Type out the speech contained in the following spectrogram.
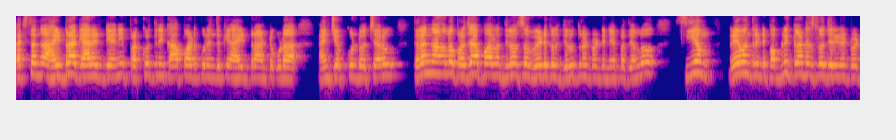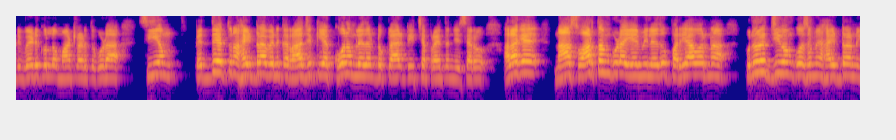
ఖచ్చితంగా హైడ్రా గ్యారంటీ అని ప్రకృతిని కాపాడుకునేందుకే హైడ్రా అంటూ కూడా ఆయన చెప్పుకుంటూ వచ్చారు. తెలంగాణలో ప్రజాపాలన దినోత్సవ వేడుకలు జరుగుతున్నటువంటి నేపథ్యంలో సీఎం రేవంత్ రెడ్డి పబ్లిక్ గార్డెన్స్లో జరిగినటువంటి వేడుకల్లో మాట్లాడుతూ కూడా సీఎం పెద్ద ఎత్తున హైడ్రా వెనుక రాజకీయ కోణం లేదంటూ క్లారిటీ ఇచ్చే ప్రయత్నం చేశారు. అలాగే నా స్వార్థం కూడా ఏమీ లేదు. పర్యావరణ పునరుజ్జీవం కోసమే హైడ్రాను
